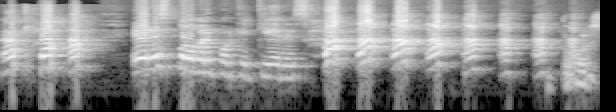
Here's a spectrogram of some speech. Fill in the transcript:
Eres pobre porque quieres. Pues,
